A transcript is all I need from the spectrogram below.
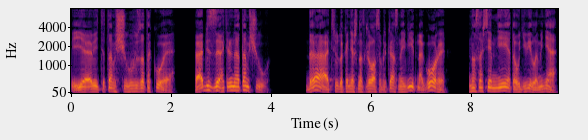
я ведь отомщу за такое. Обязательно отомщу. Да, отсюда, конечно, открывался прекрасный вид на горы, но совсем не это удивило меня,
